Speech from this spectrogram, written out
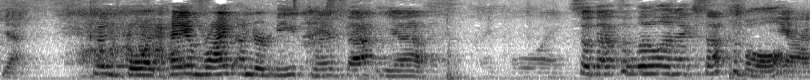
Yes. Good boy, pay him right underneath where that, yes. Good boy. So that's a little inaccessible. Yeah.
